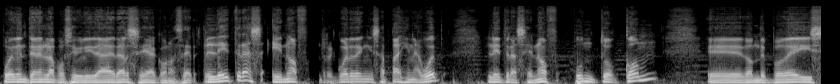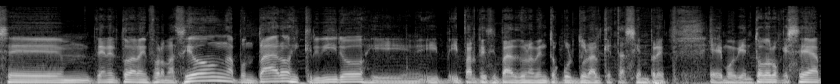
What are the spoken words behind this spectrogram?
pueden tener la posibilidad de darse a conocer. Letras en off, recuerden esa página web, letrasenoff.com, eh, donde podéis eh, tener toda la información, apuntaros, inscribiros y, y- y participar de un evento cultural que está siempre eh, muy bien. Todo lo que sea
